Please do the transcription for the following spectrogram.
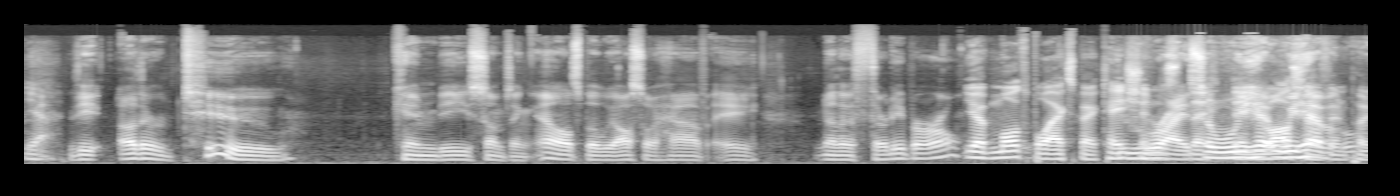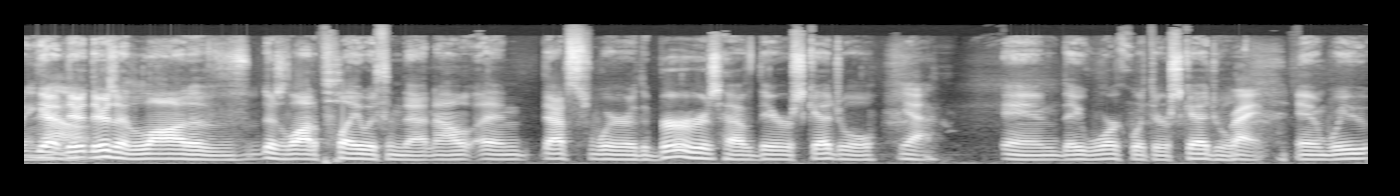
Yeah. The other two can be something else, but we also have a another thirty barrel. You have multiple expectations. Right. That, so we have we have been putting yeah. out. There, there's a lot of there's a lot of play within that now, and that's where the brewers have their schedule yeah. and they work with their schedule. Right. And we,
